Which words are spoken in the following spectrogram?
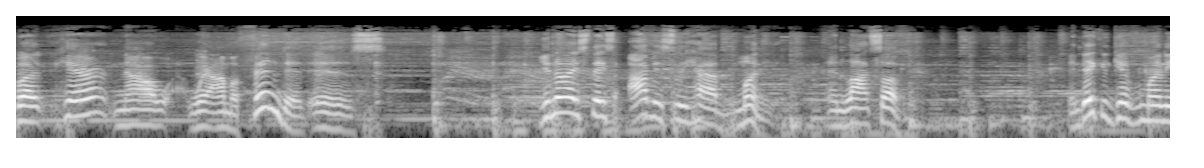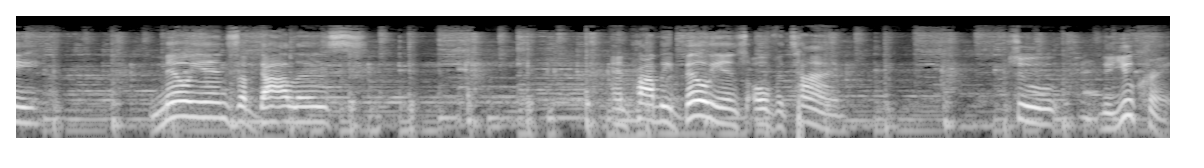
But here, now, where I'm offended is United States obviously have money and lots of it. And they could give money millions of dollars and probably billions over time to the Ukraine.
